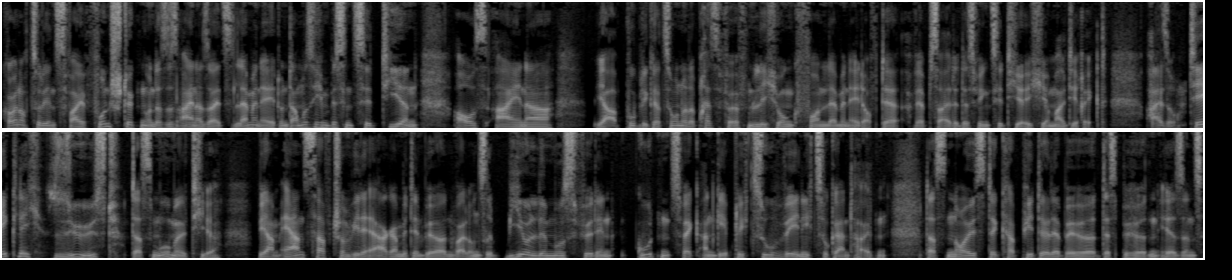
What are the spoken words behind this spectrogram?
Kommen wir noch zu den zwei Fundstücken und das ist einerseits Lemonade und da muss ich ein bisschen zitieren aus einer ja, Publikation oder Presseveröffentlichung von Lemonade auf der Webseite. Deswegen zitiere ich hier mal direkt. Also, täglich süßt das Murmeltier. Wir haben ernsthaft schon wieder Ärger mit den Behörden, weil unsere Biolimus für den guten Zweck angeblich zu wenig Zucker enthalten. Das neueste Kapitel der Behörde, des Behördenirrsinns.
